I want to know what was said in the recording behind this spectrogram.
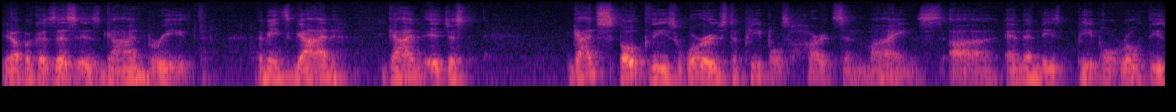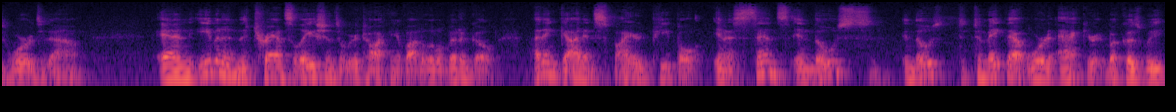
You know, because this is God breathed. It means God, God, it just, God spoke these words to people's hearts and minds, uh, and then these people wrote these words down. And even in the translations that we were talking about a little bit ago, I think God inspired people in a sense in those in those to, to make that word accurate because we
